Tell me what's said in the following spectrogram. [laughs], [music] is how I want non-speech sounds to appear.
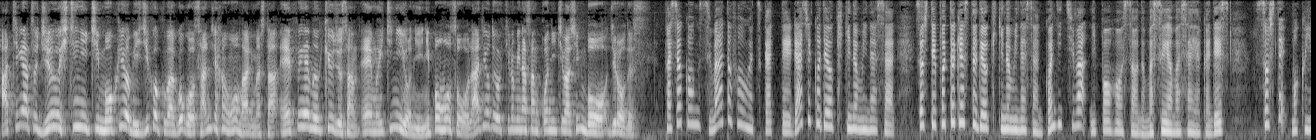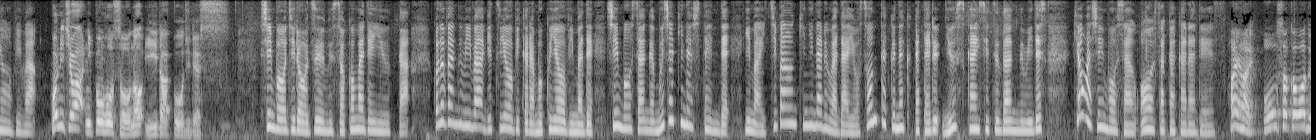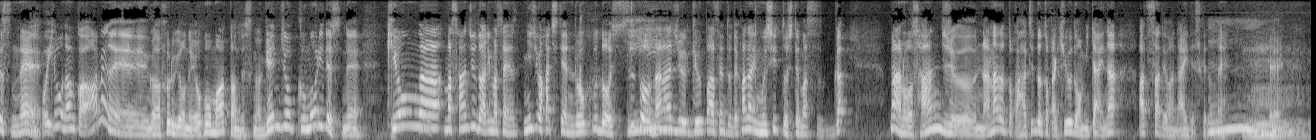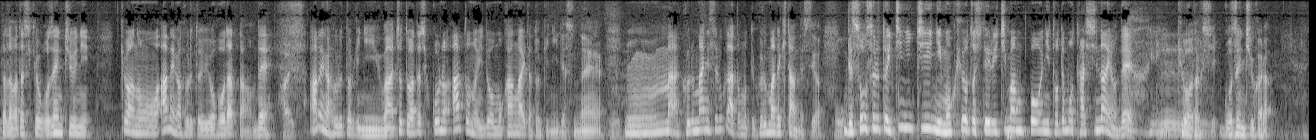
8月17日木曜日時刻は午後3時半を回りました。FM93、AM1242 日本放送、ラジオでお聞きの皆さん、こんにちは、辛坊治郎です。パソコン、スマートフォンを使ってラジコでお聞きの皆さん、そしてポッドキャストでお聞きの皆さん、こんにちは。日本放送の増山さやかです。そして木曜日は、こんにちは。日本放送の飯田浩二です。辛坊治郎ズームそこまで言うか。この番組は月曜日から木曜日まで辛坊さんが無邪気な視点で今一番気になる話題を忖度なく語るニュース解説番組です。今日は辛坊さん大阪からです。はいはい、大阪はですね、はい今日なんか雨が降るような予報もあったんですが、現状曇りですね。気温が、まあ、30度ありません。28.6度、湿度79%でかなりムシッとしてますが、まあ、あの、37度とか8度とか9度みたいな暑さではないですけどね。ええ。ただ私今日午前中に、今日あの、雨が降るという予報だったので、はい。雨が降るときには、ちょっと私、この後の移動も考えたときにですね、うーん、まあ、車にするかと思って車で来たんですよ。で、そうすると、1日に目標としている1万歩にとても達しないので、今日私、午前中から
